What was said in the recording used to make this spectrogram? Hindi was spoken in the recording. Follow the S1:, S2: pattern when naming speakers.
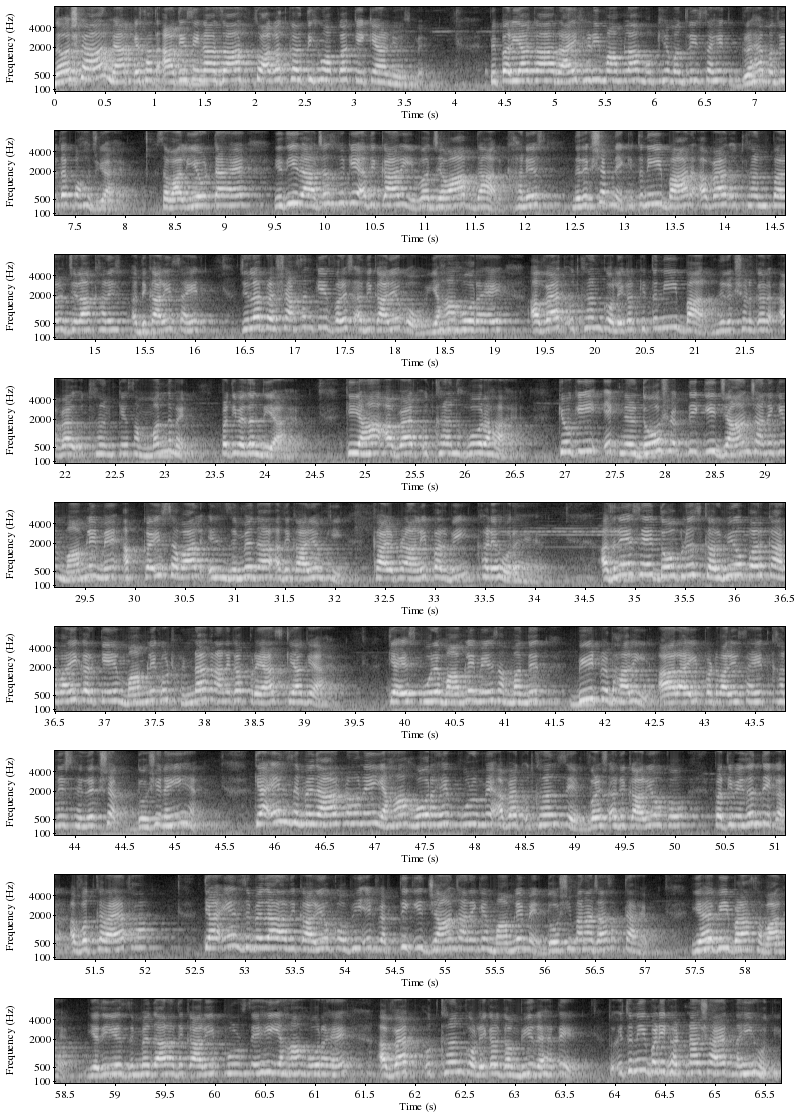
S1: नमस्कार, मैं आपके साथ आरती सिंह आज़ाद। स्वागत करती हूँ आपका के न्यूज़ में। पिपरिया का रायखेड़ी मामला मुख्यमंत्री सहित गृह मंत्री तक पहुँच गया है। सवाल ये उठता है, यदि राजस्व के अधिकारी व जवाबदार खनिज निरीक्षक ने कितनी बार अवैध उत्खनन पर जिला खनिज अधिकारी सहित जिला प्रशासन के वरिष्ठ अधिकारियों को यहाँ हो रहे अवैध उत्खनन को लेकर कितनी बार निरीक्षण कर अवैध उत्खनन के संबंध में प्रतिवेदन दिया है कि यहाँ अवैध उत्खनन हो रहा है? क्योंकि एक निर्दोष व्यक्ति की जान जाने के मामले में अब कई सवाल इन जिम्मेदार अधिकारियों की कार्यप्रणाली पर भी खड़े हो रहे हैं। अधने से दो पुलिस कर्मियों पर कार्रवाई करके मामले को ठंडा कराने का प्रयास किया गया है। क्या इस पूरे मामले में संबंधित बीट प्रभारी आरआई पटवारी सहित खनिज निरीक्षक दोषी नहीं है? क्या इन जिम्मेदारों ने यहाँ हो रहे पूर्व में अवैध उत्खनन से वरिष्ठ अधिकारियों को प्रतिवेदन देकर अवगत कराया था? क्या इन जिम्मेदार अधिकारियों को भी एक व्यक्ति की जान जाने के मामले में दोषी माना जा सकता है? यह भी बड़ा सवाल है। यदि ये जिम्मेदार अधिकारी पूर्व से ही यहाँ हो रहे, अवैध उत्खनन को लेकर गंभीर रहते तो इतनी बड़ी घटना शायद नहीं होती।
